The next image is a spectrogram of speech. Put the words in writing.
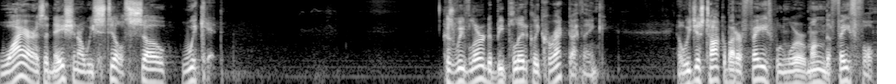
why are, as a nation, are we still so wicked? Because we've learned to be politically correct, I think. And we just talk about our faith when we're among the faithful.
